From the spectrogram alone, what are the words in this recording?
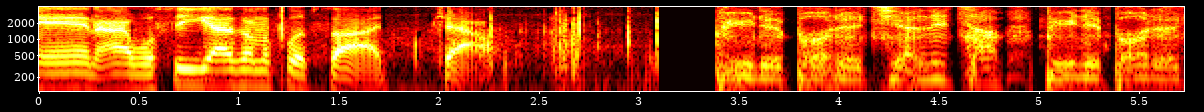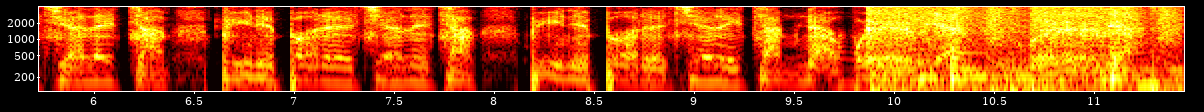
and I will see you guys on the flip side. Ciao. Peanut butter jelly time, peanut butter jelly time, peanut butter jelly time, peanut butter jelly time. Now where ya, where ya,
